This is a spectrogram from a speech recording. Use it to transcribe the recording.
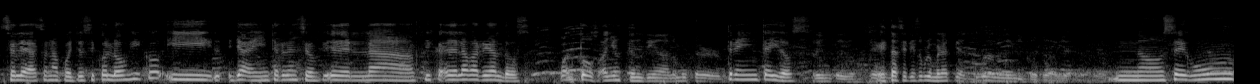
Se le hace un apoyo psicológico y ya hay intervención de la, de la barrial 2. ¿Cuántos años tendría la mujer? 32. 32. Esta sería su primera criatura, todavía. No, según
